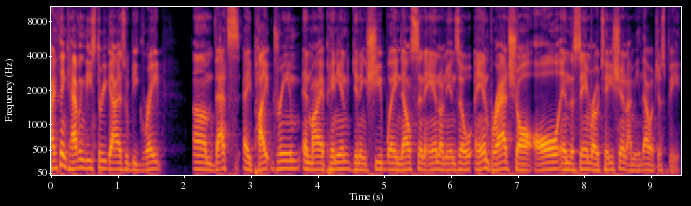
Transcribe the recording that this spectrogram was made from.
I think having these three guys would be great. Um, that's a pipe dream, in my opinion. Getting Tshiebwe, Nelson, and Onyenso, and Bradshaw all in the same rotation. I mean, that would just be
